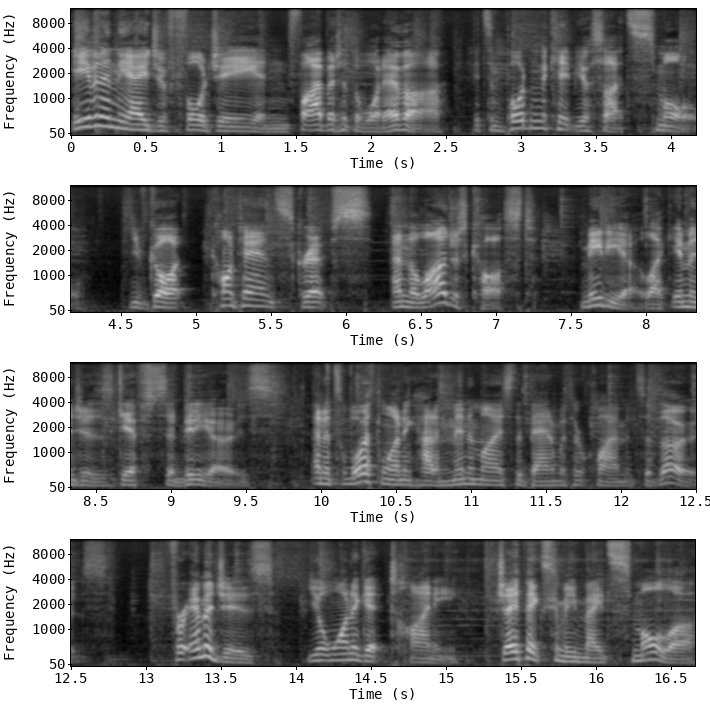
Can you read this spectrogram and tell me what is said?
Even in the age of 4G and fiber to the whatever, it's important to keep your site small. You've got content, scripts, and the largest cost, media like images, GIFs, and videos. And it's worth learning how to minimize the bandwidth requirements of those. For images, you'll want to get tiny. JPEGs can be made smaller,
